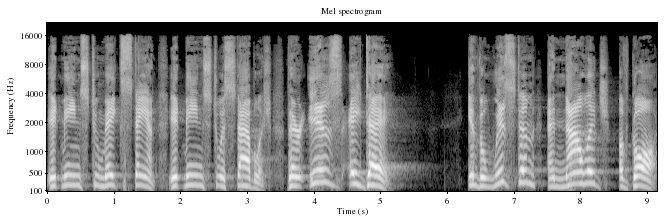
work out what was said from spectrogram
It means to make stand. It means to establish. There is a day in the wisdom and knowledge of God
